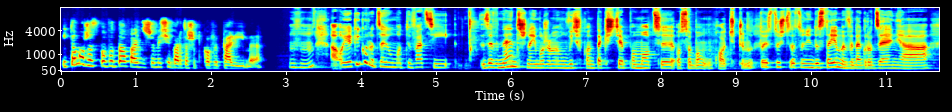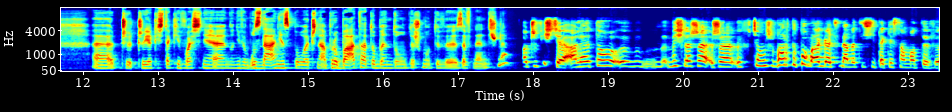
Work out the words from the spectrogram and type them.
I to może spowodować, że my się bardzo szybko wypalimy. Mhm. A o jakiego rodzaju motywacji zewnętrznej możemy mówić w kontekście pomocy osobom uchodźczym? To jest coś, za co nie dostajemy wynagrodzenia, czy, czy jakieś takie właśnie, no nie wiem, uznanie społeczne, aprobata, to będą też motywy zewnętrzne? Oczywiście, ale to myślę, że, że wciąż warto pomagać, nawet jeśli takie są motywy,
